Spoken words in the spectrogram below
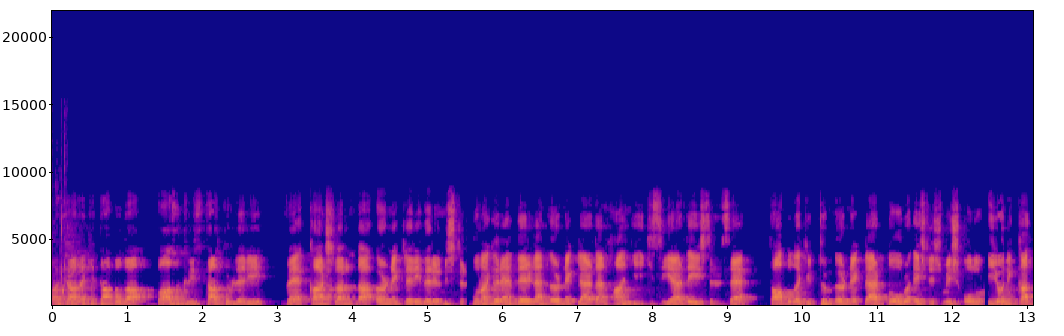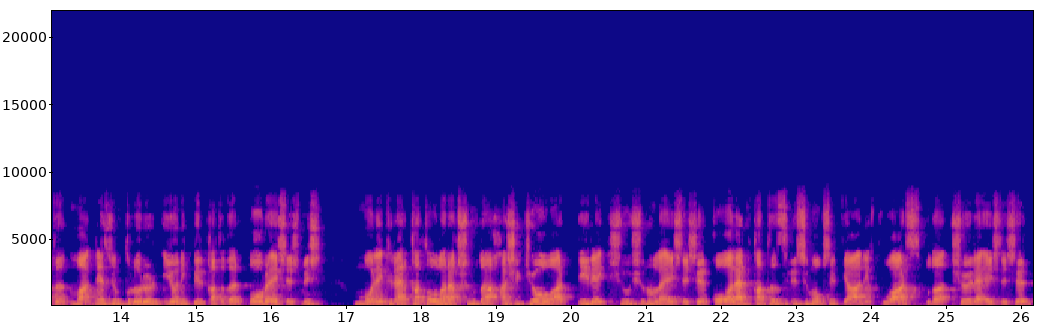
Aşağıdaki tabloda bazı kristal türleri ve karşılarında örnekleri verilmiştir. Buna göre verilen örneklerden hangi ikisi yer değiştirirse tablodaki tüm örnekler doğru eşleşmiş olur. İyonik katı magnezyum klorür iyonik bir katıdır. Doğru eşleşmiş. Moleküler katı olarak şurada H2O var. Direkt şu şununla eşleşir. Kovalent katı silisyum oksit yani kuars bu da şöyle eşleşir.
